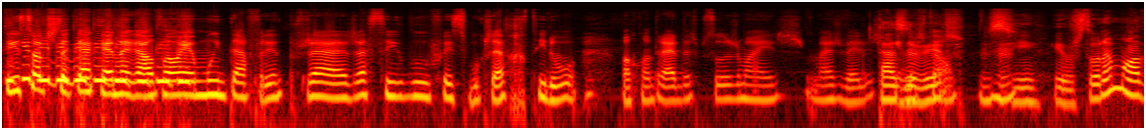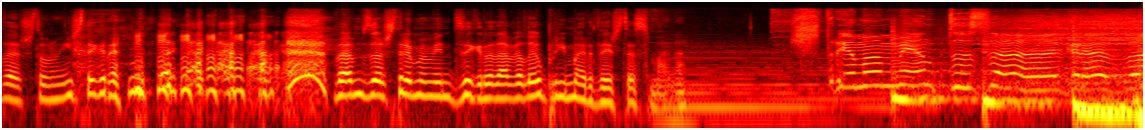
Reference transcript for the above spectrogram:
Queria só destacar que a Ana Galvão é muito à frente, porque já, já saiu do Facebook, já se retirou, ao contrário das pessoas mais, mais velhas. Estás a ver? estão. Uhum. Sim, eu estou na moda, estou no Instagram. Vamos ao extremamente desagradável, é o primeiro desta semana. extremamente desagradável.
